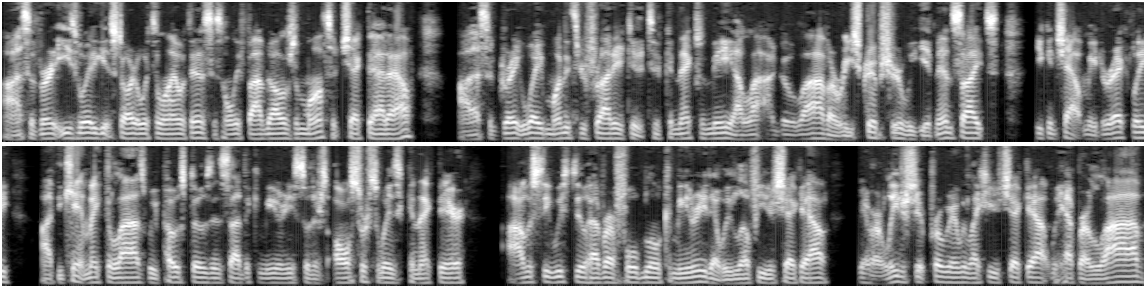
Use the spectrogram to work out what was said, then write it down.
Uh, it's a very easy way to get started with the Lion Within Us. It's only $5 a month. So check that out. Uh, that's a great way Monday through Friday to, to connect with me. I, I go live. I read scripture. We give insights. You can chat with me directly. Uh, if you can't make the lives, we post those inside the community. So there's all sorts of ways to connect there. Obviously, we still have our full blown community that we love for you to check out. We have our leadership program we'd like you to check out. We have our live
